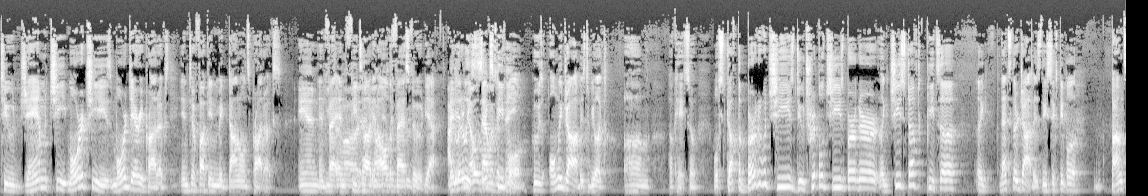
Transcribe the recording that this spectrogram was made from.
to jam cheese, more cheese, more dairy products into fucking McDonald's products And and Pizza fa- and Pizza Hut and all all the fast foods. food. Yeah, I they literally six people whose only job is to be like, um, okay, so we'll stuff the burger with cheese, do triple cheeseburger, like cheese stuffed pizza. Like that's their job. Is these six people bounce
